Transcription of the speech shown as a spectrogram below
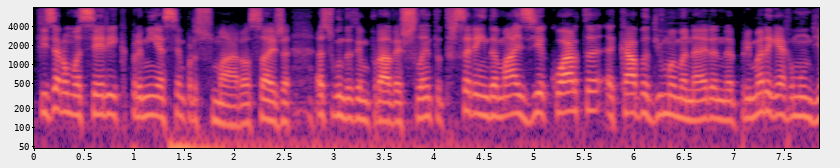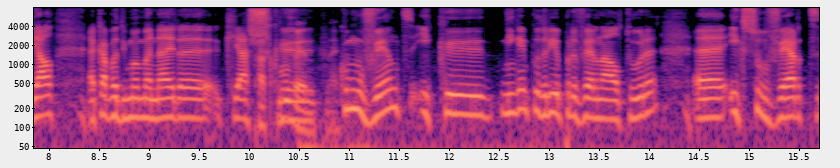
fizeram uma série que para mim é sempre a somar. Ou seja, a segunda temporada é excelente, a terceira ainda mais e a quarta acaba de uma maneira, na Primeira Guerra Mundial, acaba de uma maneira que acho que comovente, né? comovente e que ninguém poderia prever na altura uh, e que subverte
